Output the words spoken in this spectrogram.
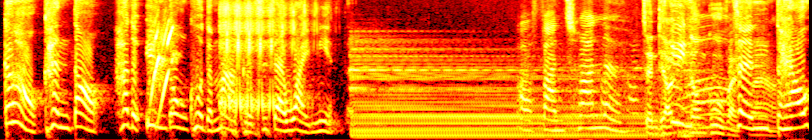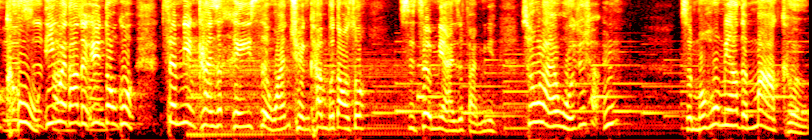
刚好看到他的运动裤的 mark 是在外面的。哦，反穿了，整条运动裤反穿整啊条裤因为他的运动裤正面看是黑色，完全看不到说是正面还是反面。后来我就想，嗯，怎么后面他的 mark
